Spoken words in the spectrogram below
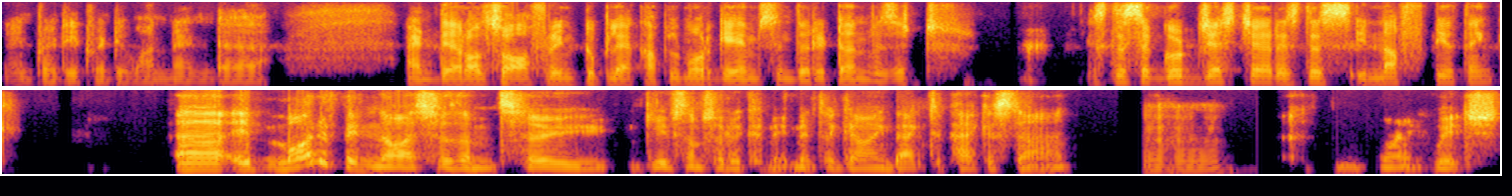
in 2021, and uh, and they're also offering to play a couple more games in the return visit. Is this a good gesture? Is this enough? Do you think? uh, it might have been nice for them to give some sort of commitment to going back to Pakistan. hmm point, which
